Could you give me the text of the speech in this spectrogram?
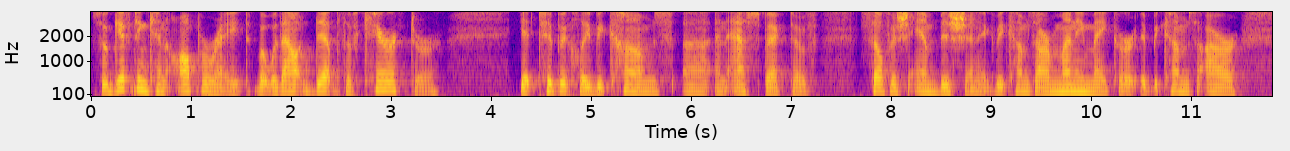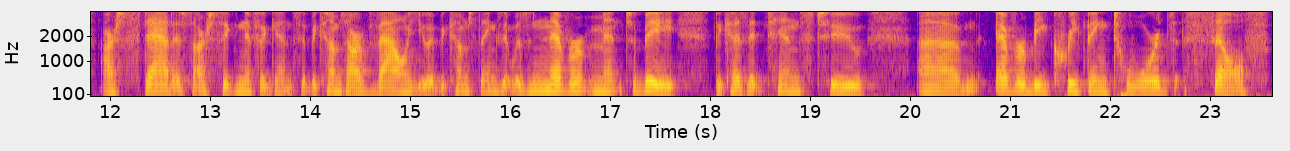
So, gifting can operate, but without depth of character, it typically becomes uh, an aspect of selfish ambition. It becomes our moneymaker. It becomes our our status, our significance. It becomes our value. It becomes things it was never meant to be because it tends to um, ever be creeping towards self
